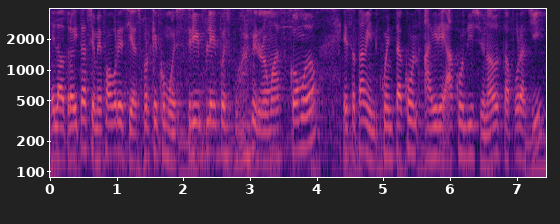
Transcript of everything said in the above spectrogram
En la otra habitación me favorecía es porque como es triple, pues puedo dormir uno más cómodo. Esta también cuenta con aire acondicionado, está por allí.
